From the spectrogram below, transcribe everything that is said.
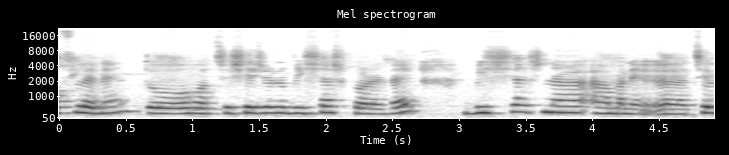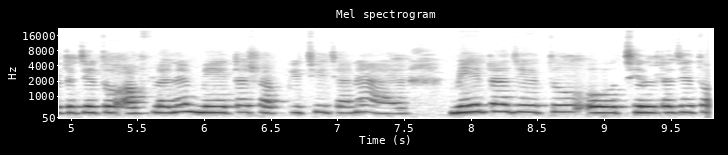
অফলাইনে তো হচ্ছে সেই জন্য বিশ্বাস করে নাই। বিশ্বাস না মানে ছেলেটা যেহেতু অফলাইনে মেয়েটা সব কিছুই জানে। আর মেয়েটা যেহেতু, ও ছেলেটা যেহেতু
